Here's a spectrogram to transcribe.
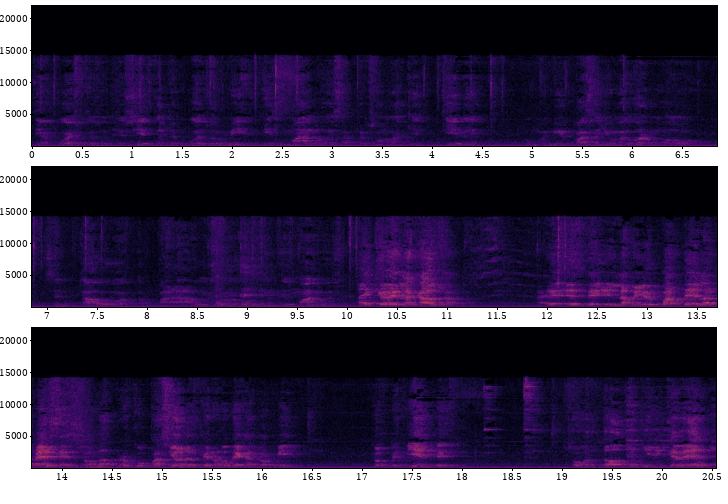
te acuestas o te sientas te puedes dormir. Es malo esa persona que tiene, como a mí me pasa, yo me duermo sentado hasta parado y todo, es malo eso. Hay que ver la causa. Eh, Este, la mayor parte de las veces son las preocupaciones que no nos dejan dormir, los pendientes, sobre todo que tienen que ver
